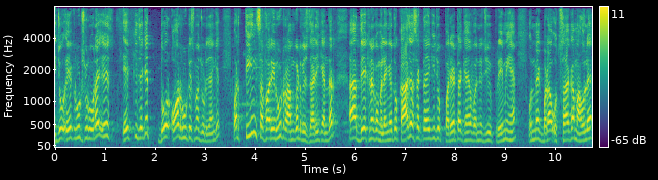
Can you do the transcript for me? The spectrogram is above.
जो एक रूट शुरू हो रहा है, ये एक की जगह दो और रूट इसमें जुड़ जाएँगे और तीन सफारी रूट रामगढ़ विषधारी के अंदर देखने को मिलेंगे। तो कहा जा सकता है कि जो पर्यटक हैं, वन्यजीव प्रेमी हैं, उनमें एक बड़ा उत्साह का माहौल है।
